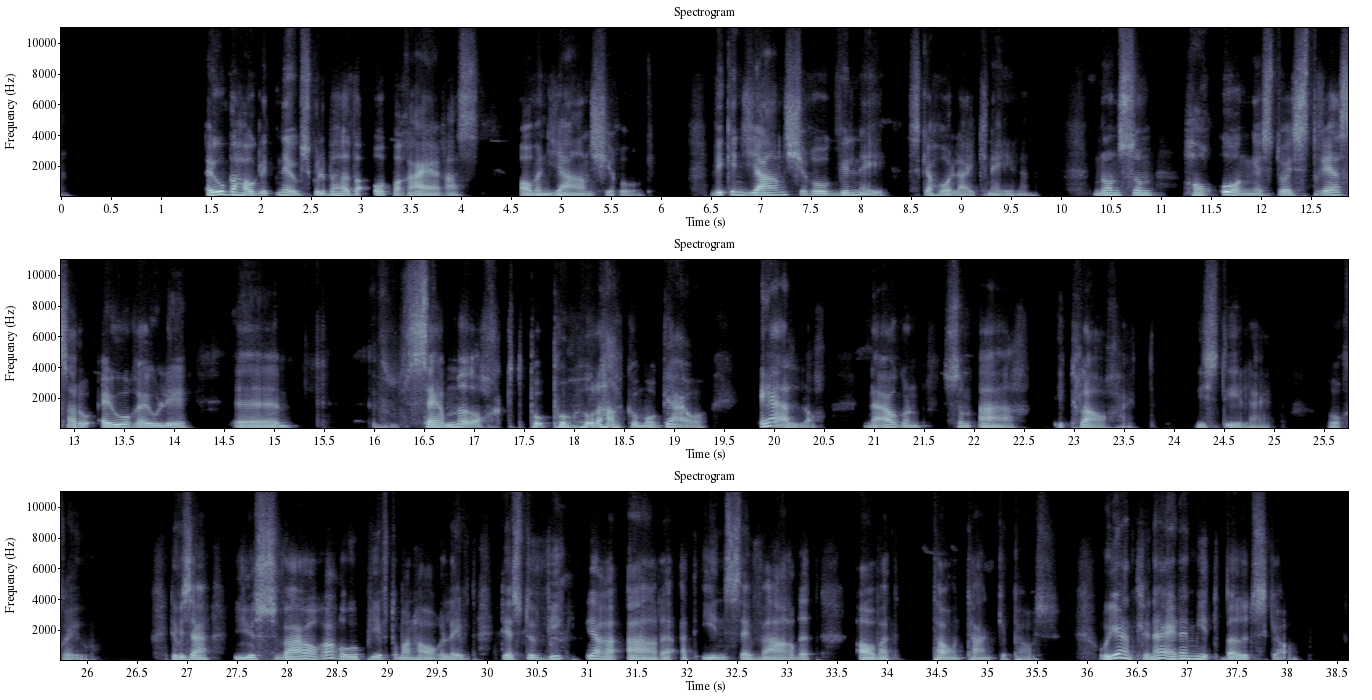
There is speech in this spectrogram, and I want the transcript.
obehagligt nog skulle behöva opereras av en hjärnkirurg. Vilken hjärnkirurg vill ni ska hålla i kniven? Någon som har ångest och är stressad och orolig, eh, ser mörkt på, på hur det här kommer att gå. Eller någon som är i klarhet, i stillhet och ro. Det vill säga, ju svårare uppgifter man har i livet, desto viktigare är det att inse värdet av att ta en tankepaus. Och egentligen är det mitt budskap.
